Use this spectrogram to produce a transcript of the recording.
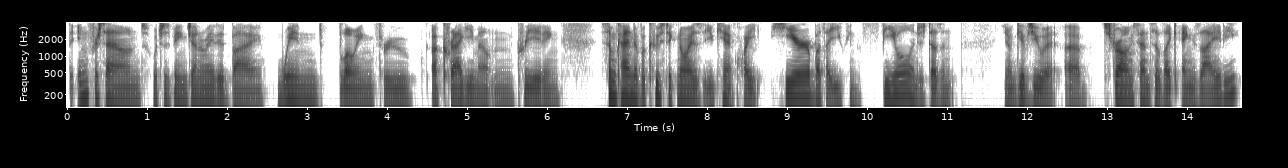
the infrasound, which is being generated by wind blowing through a craggy mountain, creating some kind of acoustic noise that you can't quite hear, but that you can feel and just doesn't, you know, gives you a, a strong sense of like anxiety.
